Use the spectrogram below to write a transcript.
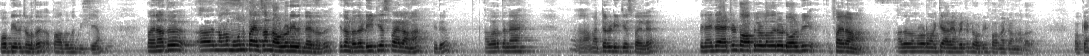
കോപ്പി ചെയ്തിട്ടുള്ളത്. അപ്പൊ അതൊന്ന് ക്ലിക്ക് ചെയ്യാം. അപ്പൊ അതിനകത്ത് നമ്മൾ മൂന്ന് ഫയൽസാണ് ഡൗൺലോഡ് ചെയ്തിട്ടുണ്ടായിരുന്നത്. ഇതുണ്ട്? അത് ഡി ടി എസ് ഫയലാണ് ഇത്. അതുപോലെ തന്നെ മറ്റൊരു ഡി ടി എസ് ഫയൽ പിന്നെ അതിന്റെ ഏറ്റവും ടോപ്പിലുള്ളത് ഒരു ഡോൾബി ഫയലാണ് അത് നമ്മളോട് നോക്കി അറിയാൻ പറ്റും. ഡോൾബി ഫോർമാറ്റ് ആണെന്നുള്ളത് ഓക്കെ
